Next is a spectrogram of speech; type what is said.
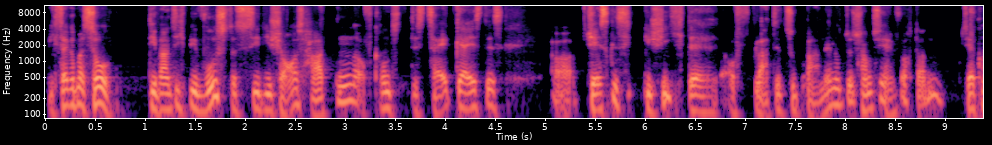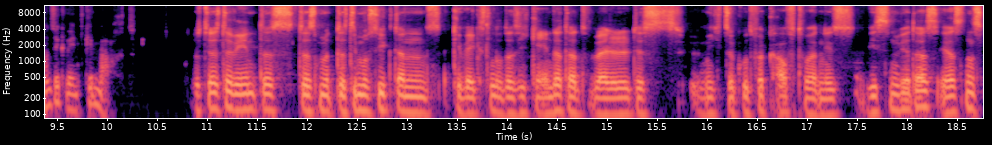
ich sage mal so, die waren sich bewusst, dass sie die Chance hatten, aufgrund des Zeitgeistes Jazzgeschichte auf Platte zu bannen und das haben sie einfach dann sehr konsequent gemacht. Du hast erst erwähnt, dass, dass, man, dass die Musik dann gewechselt oder sich geändert hat, weil das nicht so gut verkauft worden ist. Wissen wir das erstens?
